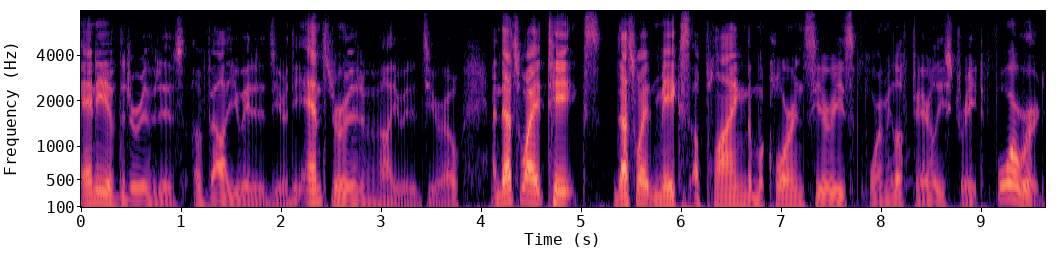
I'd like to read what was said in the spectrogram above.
any of the derivatives evaluated at 0, the nth derivative evaluated at 0. And that's why it takes that's why it makes applying the Maclaurin series formula fairly straightforward.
